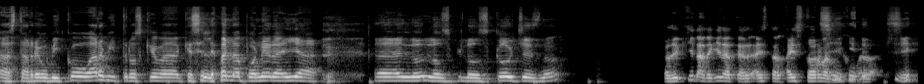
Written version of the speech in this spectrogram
hasta reubicó árbitros que, va, que se le van a poner ahí a, los, los, coaches, ¿no? Así, quítate, quítate, ahí, está, ahí estorbas sí, sí.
